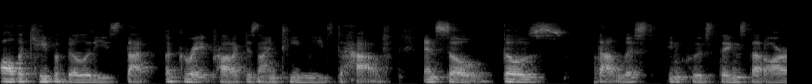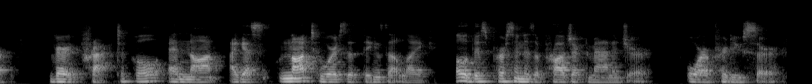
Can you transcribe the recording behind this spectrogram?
all the capabilities that a great product design team needs to have. And so those that list includes things that are very practical and not, I guess, not towards the things that like, oh, this person is a project manager or a producer.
